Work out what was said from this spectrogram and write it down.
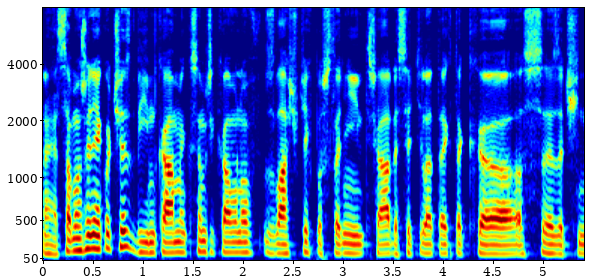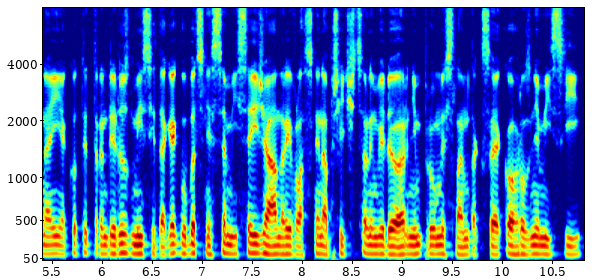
Ne, samozřejmě jako čest výjimkám, jak jsem říkal, ono zvlášť v těch posledních třeba deseti letech, tak uh, se začínají jako ty trendy dost mísí. Tak jak obecně se mísejí žánry vlastně napříč celým videoherním průmyslem, tak se jako hrozně mísí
